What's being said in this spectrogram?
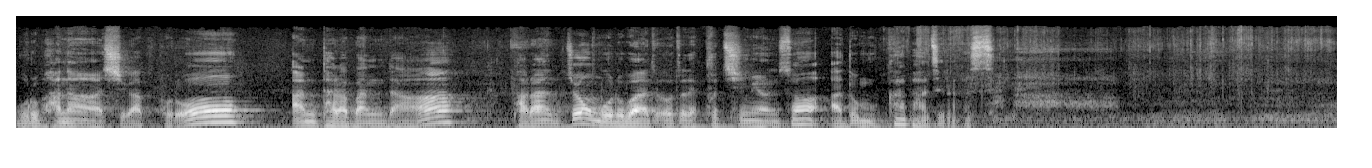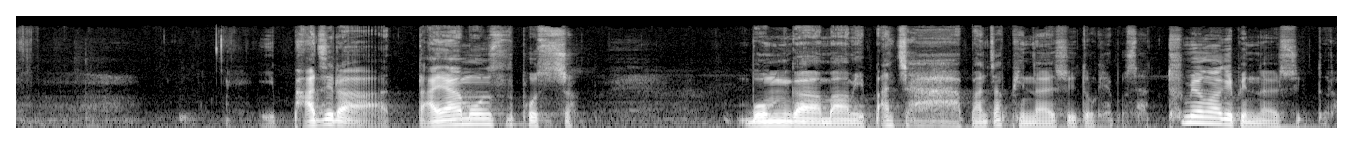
무릎 하나씩 앞으로 안타라반다. 발 안쪽 무릎 안쪽에 붙이면서 아도무카 바지라사나 이 바지라 다이아몬드 포스처. 몸과 마음이 반짝반짝 빛날 수 있도록 해보세요. 투명하게 빛날 수 있도록.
